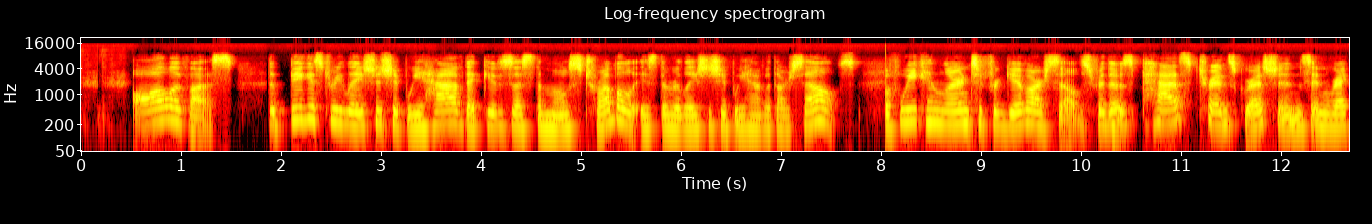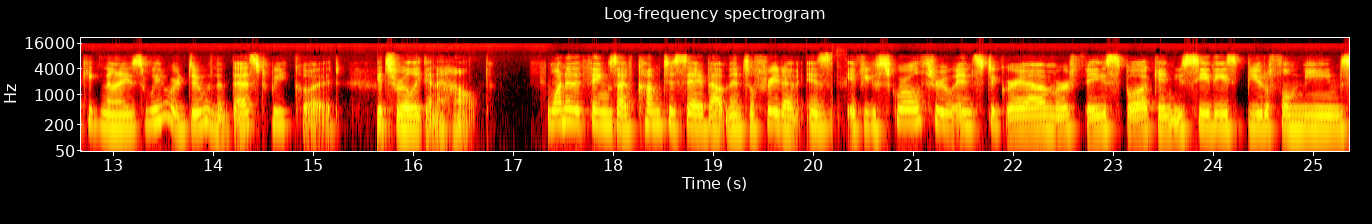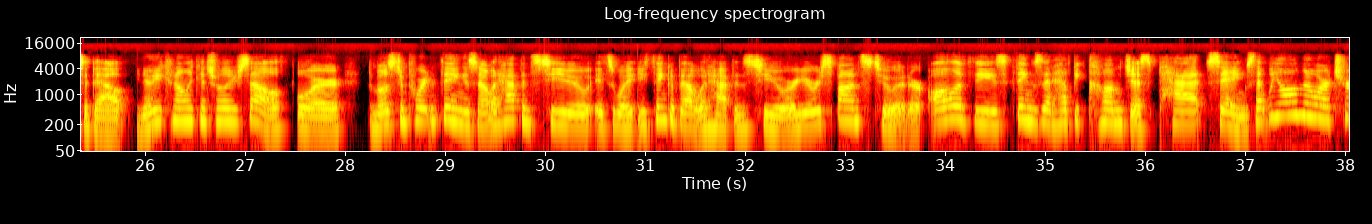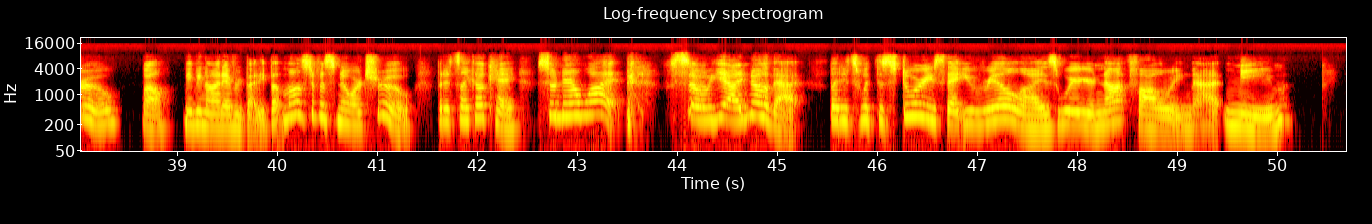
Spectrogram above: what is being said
All of us the biggest relationship we have that gives us the most trouble is the relationship we have with ourselves. If we can learn to forgive ourselves for those past transgressions and recognize we were doing the best we could, it's really going to help. One of the things I've come to say about mental freedom is if you scroll through Instagram or Facebook and you see these beautiful memes about, you know, you can only control yourself, or the most important thing is not what happens to you, it's what you think about what happens to you, or your response to it, or all of these things that have become just pat sayings that we all know are true. Well, maybe not everybody, but most of us know are true. But it's like, okay, so now what? so, yeah, I know that but it's with the stories that you realize where you're not following that meme.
